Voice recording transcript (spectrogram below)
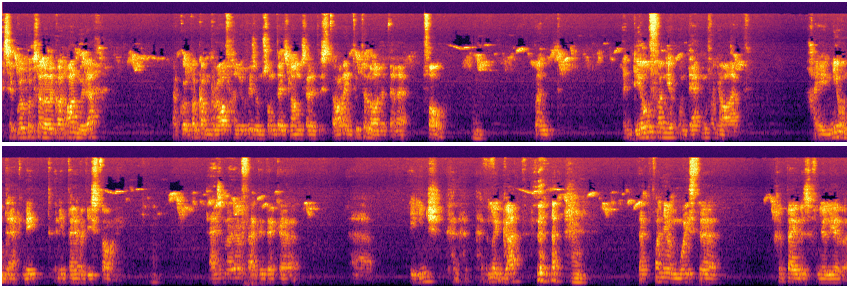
Is ek hoop ek sal hulle kan aanmoedig. Ek hoop ek kan braaf genoeg wees om soms langs hulle te staan en toe te laat dat hulle val. Hmm. Want 'n deel van die ontdekking van jou hart gaan jy nie ontdek net in die tyd wat jy staan nie. As a matter of fact, het ek 'n 'n inch in my gut. Dat van jou mooiste getuienisse van jou lewe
